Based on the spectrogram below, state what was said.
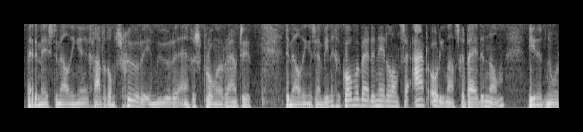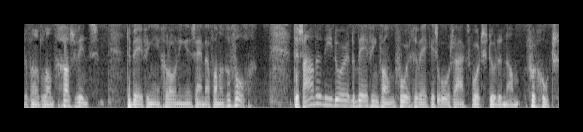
Bij de meeste meldingen gaat het om scheuren in muren en gesprongen ruiten. De meldingen zijn binnengekomen bij de Nederlandse aardoliemaatschappij De NAM, die in het noorden van het land gas wint. De bevingen in Groningen zijn daarvan een gevolg. De schade die door de beving van vorige week is veroorzaakt wordt door de NAM vergoed.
